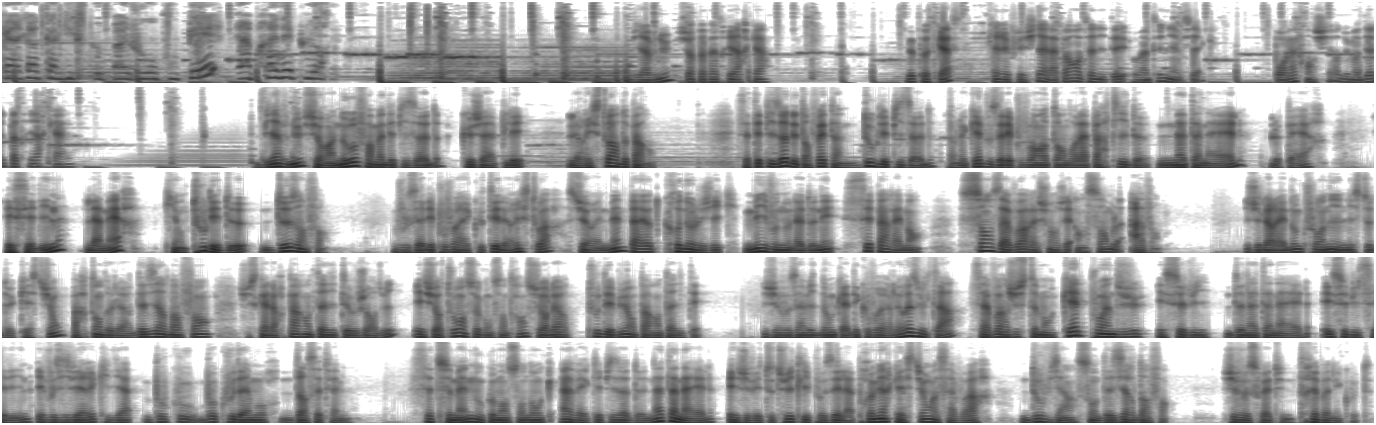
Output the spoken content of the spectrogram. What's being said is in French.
Quelqu'un qui a dit que je peux pas jouer aux poupées et après j'ai pleuré. Bienvenue sur Papatriarcat, le podcast qui réfléchit à la parentalité au XXIe siècle pour l'affranchir du modèle patriarcal. Bienvenue sur un nouveau format d'épisode que j'ai appelé Leur histoire de parents. Cet épisode est en fait un double épisode dans lequel vous allez pouvoir entendre la partie de Nathanaël, le père, et Céline, la mère, qui ont tous les deux deux enfants. Vous allez pouvoir écouter leur histoire sur une même période chronologique, mais ils vont nous la donner séparément, sans avoir échangé ensemble avant. Je leur ai donc fourni une liste de questions partant de leur désir d'enfant jusqu'à leur parentalité aujourd'hui, et surtout en se concentrant sur leur tout début en parentalité. Je vous invite donc à découvrir le résultat, savoir justement quel point de vue est celui de Nathanaël et celui de Céline, et vous y verrez qu'il y a beaucoup, beaucoup d'amour dans cette famille. Cette semaine, nous commençons donc avec l'épisode de Nathanaël, et je vais tout de suite lui poser la première question, à savoir d'où vient son désir d'enfant? Je vous souhaite une très bonne écoute.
